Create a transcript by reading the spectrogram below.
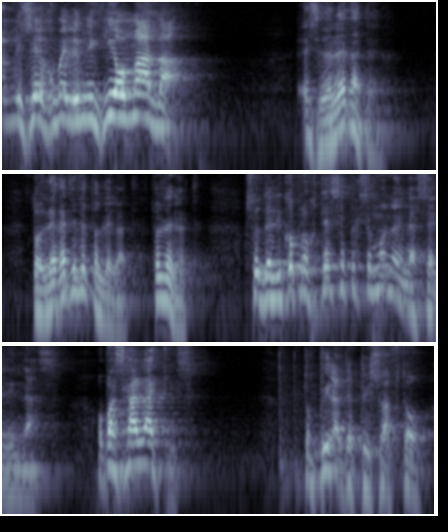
εμείς έχουμε ελληνική ομάδα. Έτσι δεν λέγατε. Το λέγατε ή δεν το λέγατε; Το λέγατε. Στον τελικό προχτές έπαιξε μόνο ένας Έλληνας. Ο Πασχαλάκης. Το πήρατε πίσω αυτό.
